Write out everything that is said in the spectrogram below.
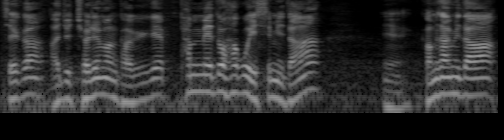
제가 아주 저렴한 가격에 판매도 하고 있습니다. 예, 감사합니다.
